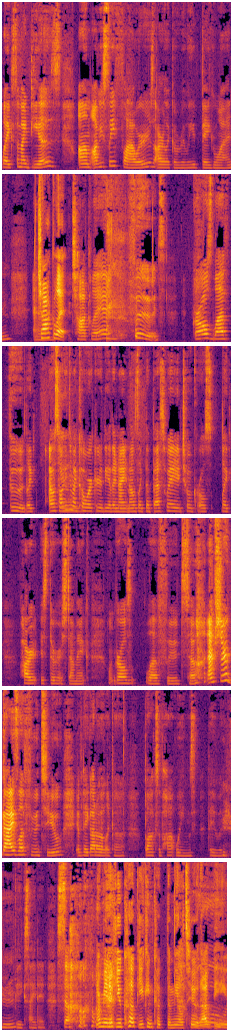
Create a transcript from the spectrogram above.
like some ideas um obviously flowers are like a really big one And- Chocolate. chocolate, foods. Girls love food. Like I was talking to my coworker the other night and I was like the best way to a girl's like heart is through her stomach. Girls love food. So I'm sure guys love food too. If they got a like a box of hot wings, they would Mm-hmm. be excited. So I mean, if you cook, you can cook the meal too. That'd be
